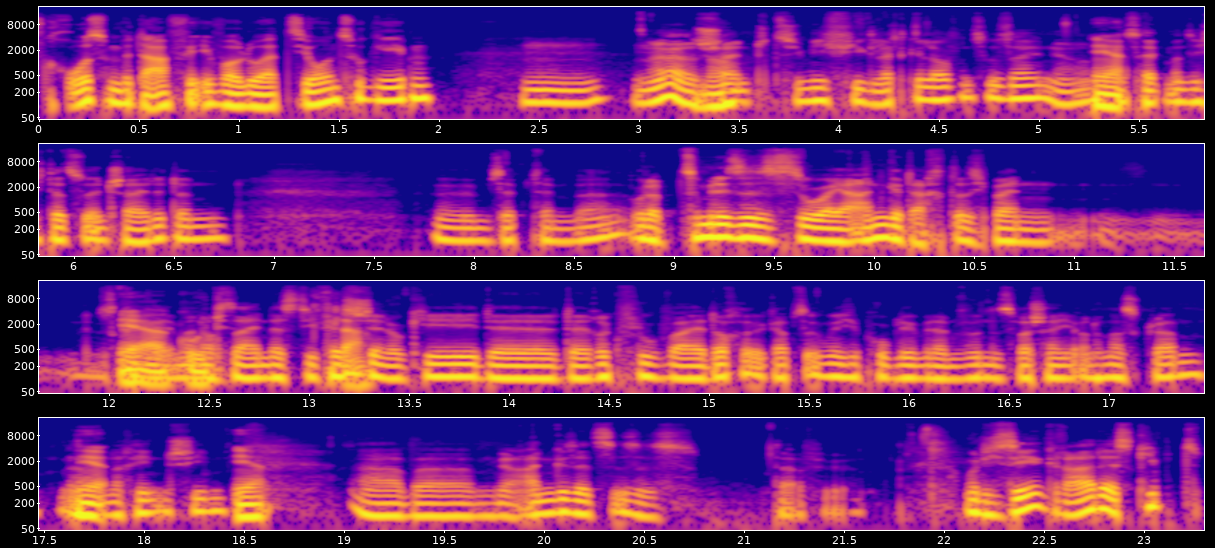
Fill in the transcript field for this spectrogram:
großen Bedarf für Evaluation zu geben. Hm. Ja, es ja. scheint ziemlich viel glatt gelaufen zu sein, ja. ja. Weshalb man sich dazu entscheidet, dann im September. Oder zumindest ist es so ja angedacht. Also ich meine, es kann ja, ja immer gut. noch sein, dass die feststellen, Klar. okay, der, der Rückflug war ja doch, gab es irgendwelche Probleme, dann würden es wahrscheinlich auch nochmal scrubben, äh, ja. nach hinten schieben. Ja. Aber ja, angesetzt ist es dafür. Und ich sehe gerade, es gibt,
